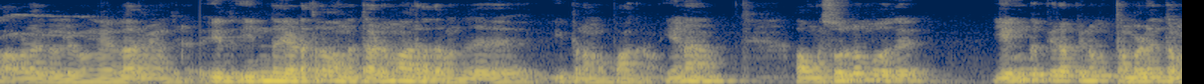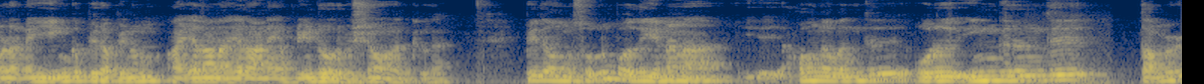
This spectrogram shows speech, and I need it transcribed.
பாவலர்கள் இவங்க எல்லாருமே வந்துட்டு இது இந்த இடத்துல அவங்க தடுமாறுறதை வந்து இப்போ நம்ம பார்க்குறோம். ஏன்னா அவங்க சொல்லும்போது எங்கு பிறப்பினும் தமிழன் தமிழனை எங்கு பிறப்பினும் அயலான் அயலானே அப்படின்ற ஒரு விஷயம் இருக்குல்ல. இப்போ இது அவங்க சொல்லும்போது என்னென்னா அவங்க வந்து ஒரு இங்கிருந்து தமிழ்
